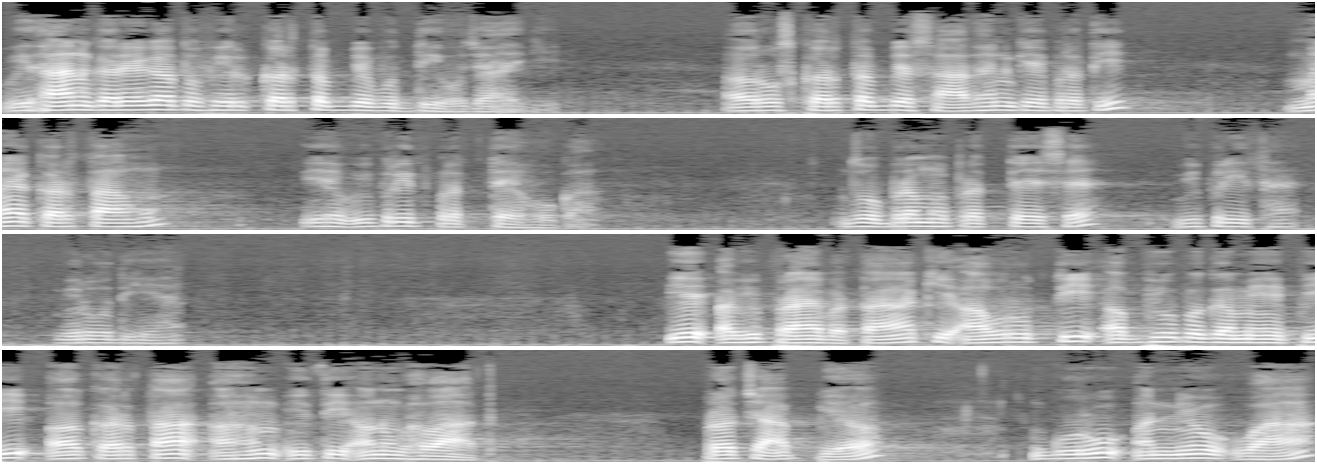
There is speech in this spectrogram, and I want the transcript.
विधान करेगा तो फिर कर्तव्य बुद्धि हो जाएगी और उस कर्तव्य साधन के प्रति मैं करता हूँ, यह विपरीत प्रत्यय होगा। जो ब्रह्म प्रत्यय से विपरीत है, विरोधी है। ये अभिप्राय बताया कि आवृत्ति अभ्युपगमेपि अकर्ता अहम इति अनुभवात। प्रचाप्य, गुरु अन्यो वा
